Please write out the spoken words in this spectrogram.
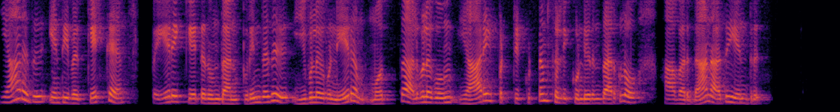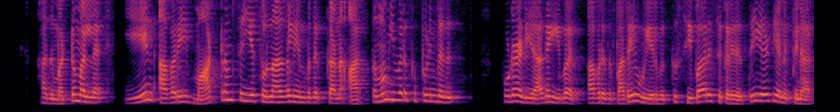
யார் அது என்று இவர் கேட்க பெயரை கேட்டதும் தான் புரிந்தது. இவ்வளவு நேரம் மொத்த அலுவலகமும் யாரை பற்றி குற்றம் சொல்லிக் கொண்டிருந்தார்களோ அவர்தான் அது என்று. அது மட்டுமல்ல ஏன் அவரை மாற்றம் செய்ய சொன்னார்கள் என்பதற்கான அர்த்தமும் இவருக்கு புரிந்தது. உடனடியாக இவர் அவரது பதவி உயர்வுக்கு சிபாரிசு கடிதத்தை எழுதி அனுப்பினார்.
